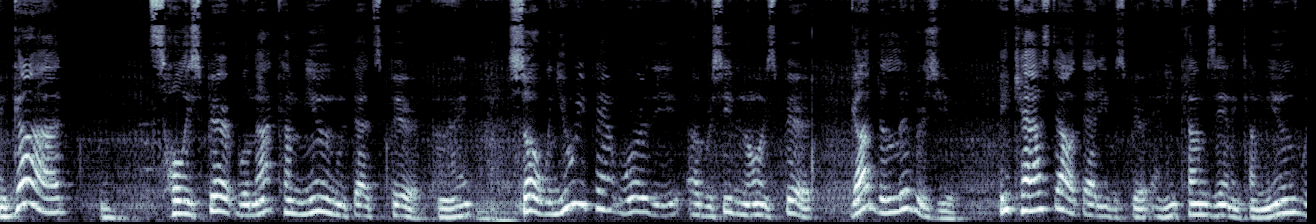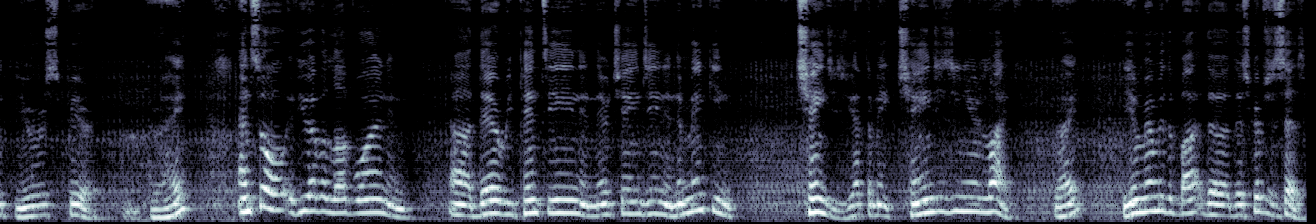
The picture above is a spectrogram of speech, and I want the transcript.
And God, Holy Spirit, will not commune with that spirit. All right. So when you repent worthy of receiving the Holy Spirit, God delivers you. He casts out that evil spirit and he comes in and communes with your spirit. All right. And so if you have a loved one and uh, they're repenting and they're changing and they're making changes. You have to make changes in your life, right? You remember the the, the scripture says,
